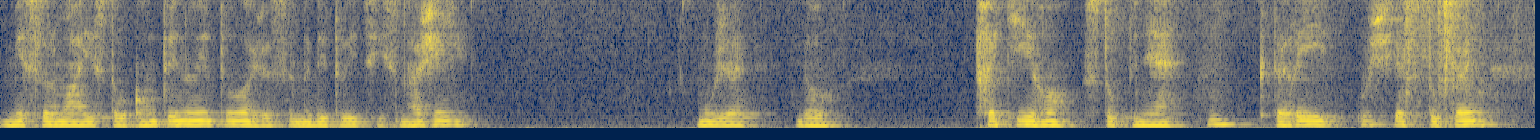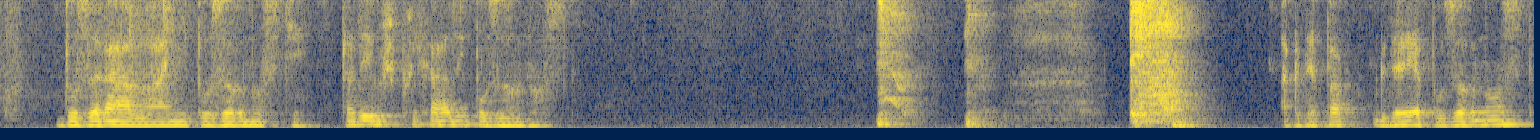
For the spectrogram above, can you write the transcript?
mysl má jistou kontinuitu a že se meditující snaží, může do třetího stupně, který už je stupeň dozrávání pozornosti. Tady už přichází pozornost. pak, kde je pozornost,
